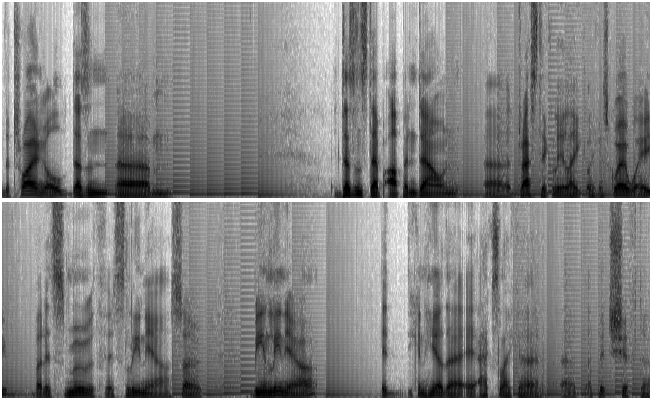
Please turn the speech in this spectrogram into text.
The triangle doesn't um, it doesn't step up and down uh, drastically like like a square wave, but it's smooth, it's linear. So being linear, it you can hear that it acts like a, a, a pitch shifter.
